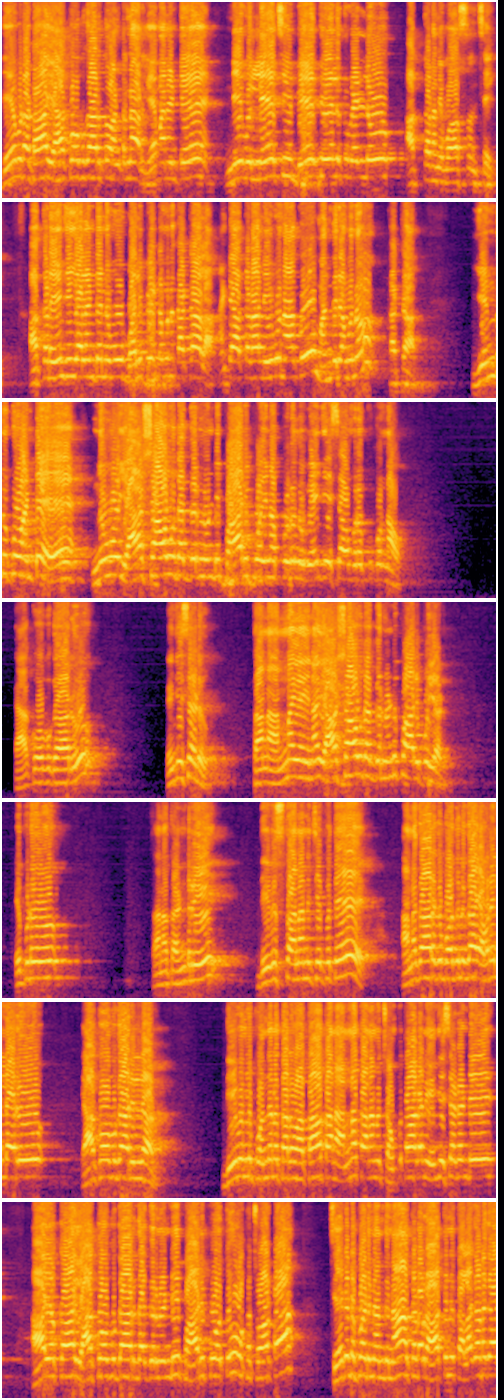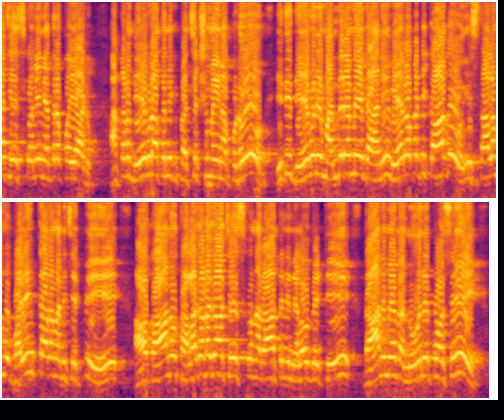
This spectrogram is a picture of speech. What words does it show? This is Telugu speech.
దేవుడట యాకోబు గారితో అంటున్నారు ఏమనంటే నీవు లేచి బేతేలుకు వెళ్ళు అక్కడ నివాసం చెయ్యి అక్కడ ఏం చెయ్యాలంటే నువ్వు బలిపీఠమును కట్టాలా? అంటే అక్కడ నీవు నాకు మందిరమును కట్టాలి. ఎందుకు అంటే నువ్వు యాషావు దగ్గర నుండి పారిపోయినప్పుడు నువ్వేం చేసావు మొక్కుకున్నావు. యాకోబు గారు ఏం చేశాడు? తన అన్నయ్య అయిన యాషావు దగ్గర నుండి పారిపోయాడు. ఎప్పుడు? తన తండ్రి దీవిస్తానని చెప్తే అన్నగారికి బదులుగా ఎవరెళ్ళారు యాకోబు గారు వెళ్ళాడు దీవెనలు పొందిన తర్వాత తన అన్న తనను చంపుతాడని ఏం చేశాడండి? ఆ యొక్క యాకోబు గారి దగ్గర నుండి పారిపోతూ ఒక చోట చీకటి పడినందున అక్కడ రాతిని తలగడగా చేసుకొని నిద్రపోయాడు. అక్కడ దేవుడు అతనికి ప్రత్యక్షమైనప్పుడు ఇది దేవుని మందిరమే గాని వేరొకటి కాదు ఈ స్థలము భయంకరం అని చెప్పి ఆ తాను తలగడగా చేసుకున్న రాతిని నిలవబెట్టి దాని మీద నూనె పోసి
